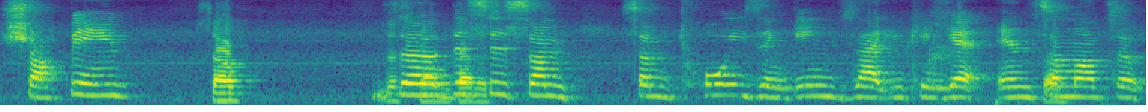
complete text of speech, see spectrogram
shopping. So, so kinda what that this is some some toys and games that you can get, and So- some also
